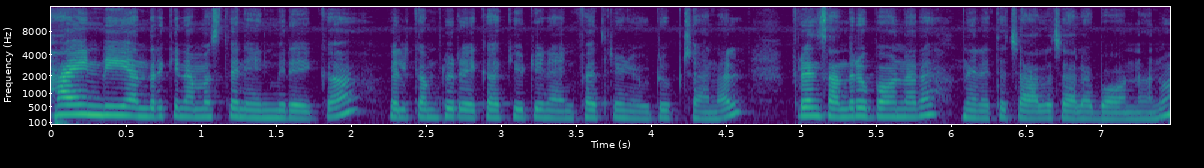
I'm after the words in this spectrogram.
హాయ్ అండి అందరికీ నమస్తే. నేను మీ Rekha. Welcome to Rekha cutie nine five three YouTube channel friends అందరూ బాగున్నారా? నేనైతే చాలా చాలా బాగున్నాను.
